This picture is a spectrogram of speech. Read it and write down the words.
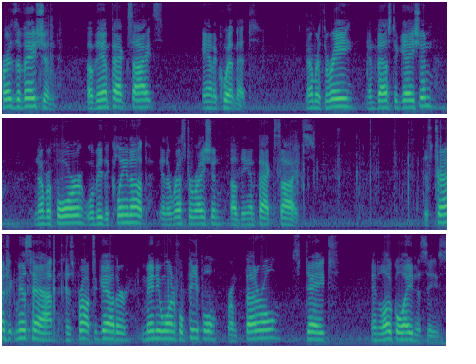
preservation of the impact sites and equipment. Number three, investigation. Number four will be the cleanup and the restoration of the impact sites. This tragic mishap has brought together many wonderful people from federal, state, and local agencies.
